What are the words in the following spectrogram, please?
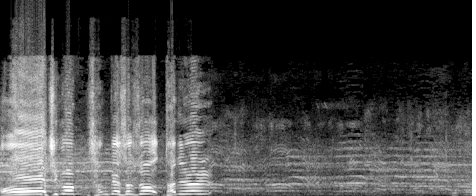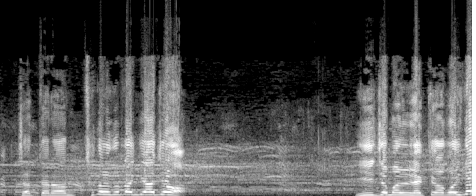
어 지금 상대 선수 다리를 저 때는. 턱을 걸어당겨야죠. 2점을 획득하고 있는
